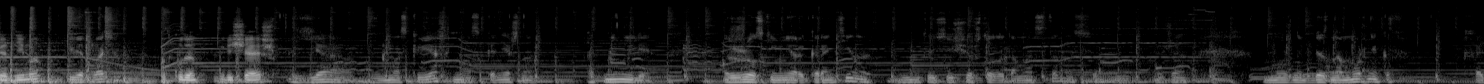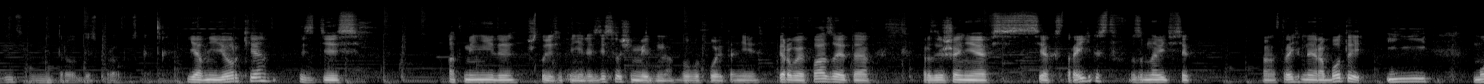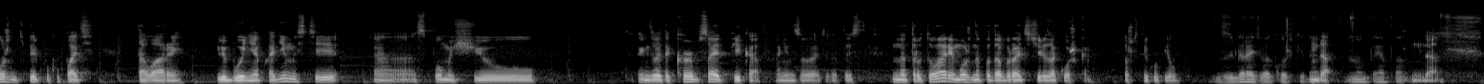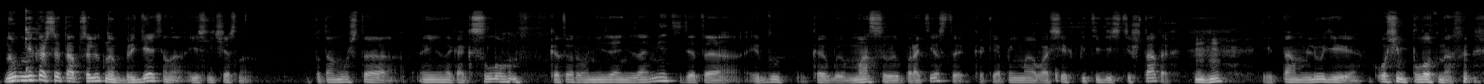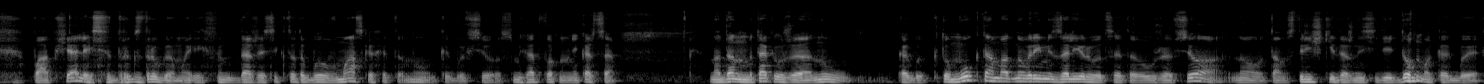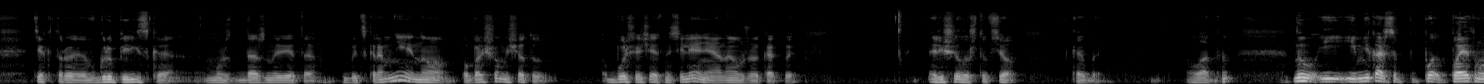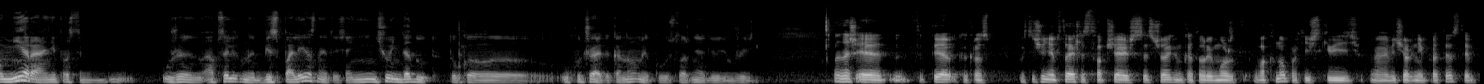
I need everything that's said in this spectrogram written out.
Привет, Дима. Привет, Вася. Откуда вещаешь? Я в Москве. У нас, конечно, отменили жесткие меры карантина. Ну, то есть еще что-то там осталось. Уже можно без намордников ходить в метро без пропуска. Я в Нью-Йорке. Здесь отменили... Что здесь отменили? Здесь очень медленно выходят они. Первая фаза – это разрешение всех строительств, возобновить все а, строительные работы и можно теперь покупать товары любой необходимости э, с помощью, как они называют это, curbside pickup, они называют это. То есть на тротуаре можно подобрать через окошко то, что ты купил. Забирать в окошке, да? Да. Ну, я понял. Да. Ну, мне кажется, это абсолютно бредятина, если честно. Потому что, я не знаю, как слон, которого нельзя не заметить, это идут как бы массовые протесты, как я понимаю, во всех 50 штатах. Угу. И там люди очень плотно пообщались друг с другом. И даже если кто-то был в масках, это, ну, как бы все смехотворно. Мне кажется, на данном этапе уже, ну, как бы, кто мог там одно время изолироваться, это уже все, но там старички должны сидеть дома, как бы, те, которые в группе риска, может, должны это быть скромнее, но по большому счету большая часть населения, она уже как бы решила, что все, как бы, ладно, ну, и, и мне кажется, по, поэтому меры, они просто уже абсолютно бесполезные, то есть они ничего не дадут, только э, ухудшают экономику усложняют людям жизнь. Ну, знаешь, э, ты как раз по стечению обстоятельств общаешься с человеком, который может в окно практически видеть э, вечерние протесты.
